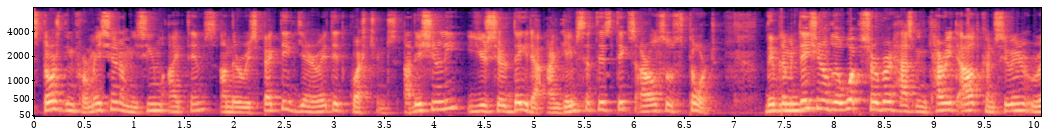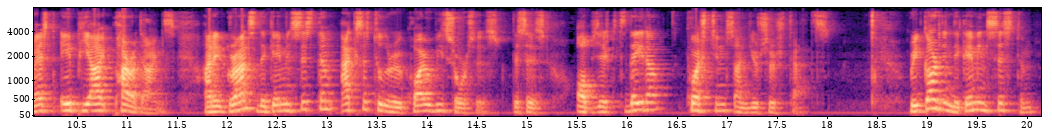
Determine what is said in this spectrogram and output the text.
stores the information on museum items and their respective generated questions. Additionally, user data and game statistics are also stored. The implementation of the web server has been carried out considering REST API paradigms, and it grants the gaming system access to the required resources. This is objects data, questions, and user stats. Regarding the gaming system,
